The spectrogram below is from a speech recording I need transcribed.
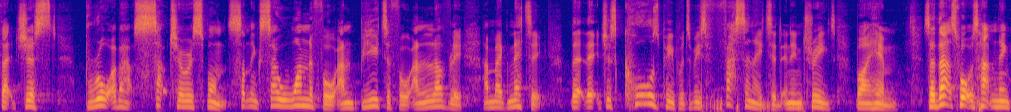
that just brought about such a response, something so wonderful and beautiful and lovely and magnetic that, that just caused people to be fascinated and intrigued by him. So that's what was happening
